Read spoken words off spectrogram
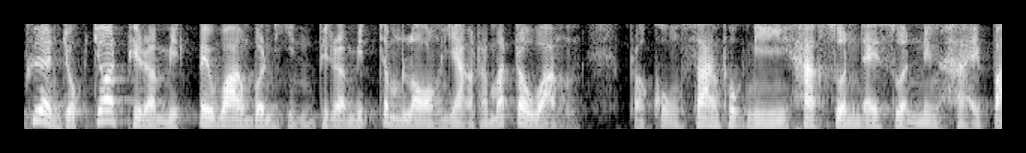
เพื่อนๆ ยกยอดพีระมิดไปวางบนหินพีระมิดจำลองอย่างระมัดระวัง เพราะโครงสร้างพวกนี้หากส่วนใดส่วนหนึ่งหายไป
